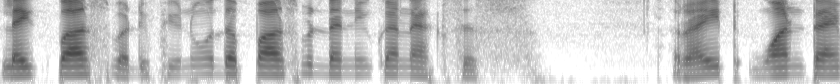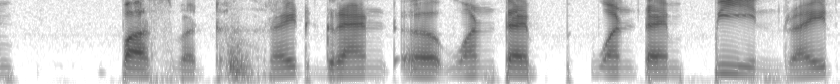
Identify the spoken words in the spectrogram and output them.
like password. If you know the password then you can access right? One time password right? Grant uh, one time one time pin right?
